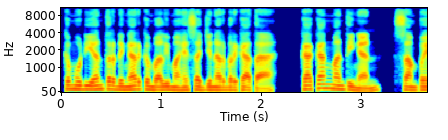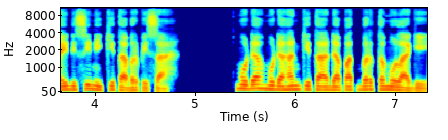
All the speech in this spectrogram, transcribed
Kemudian terdengar kembali Mahesa Jenar berkata, Kakang Mantingan, sampai di sini kita berpisah. Mudah-mudahan kita dapat bertemu lagi.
